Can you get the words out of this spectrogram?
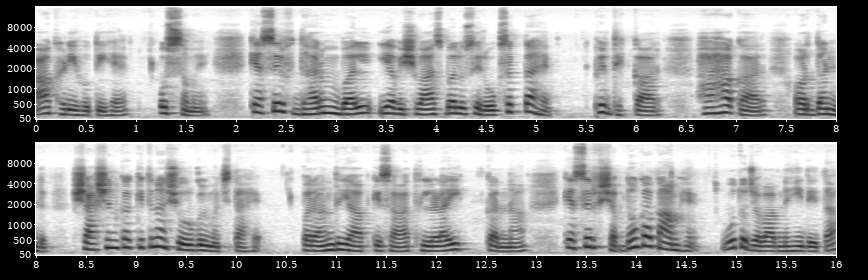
آ کھڑی ہوتی ہے۔ اس سمے۔ کیا صرف دھرم بل یا وشواس بل اسے روک سکتا ہے؟ پھر دھکار ہاہاکار اور دنڈ، شاشن کا کتنا شورگل مچتا ہے؟ پر اندھ آپ کے ساتھ لڑائی کرنا کیا صرف شبدوں کا کام ہے؟ وہ تو جواب نہیں دیتا،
